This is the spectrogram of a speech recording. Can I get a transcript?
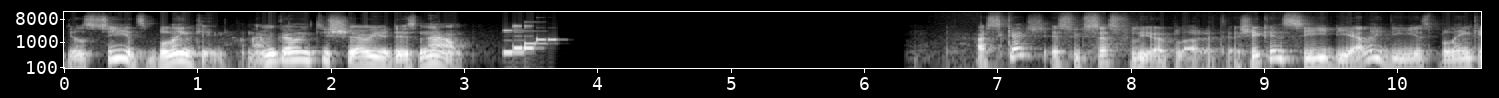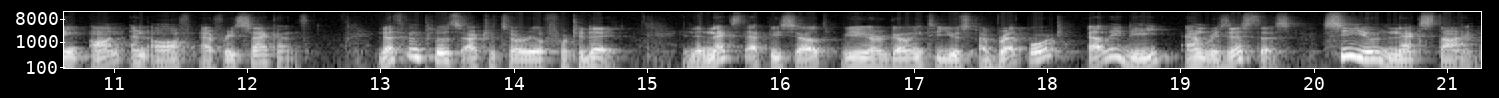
you'll see it's blinking. And I'm going to show you this now. Our sketch is successfully uploaded. As you can see, the LED is blinking on and off every second. That concludes our tutorial for today. In the next episode we are going to use a breadboard, LED and resistors. See you next time!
